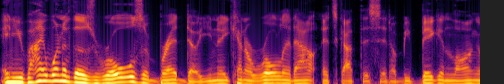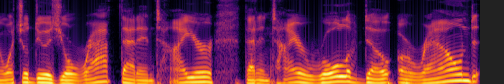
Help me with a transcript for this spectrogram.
and you buy one of those rolls of bread dough. You know, you kind of roll it out. and It's got this, it'll be big and long. And what you'll do is you'll wrap that entire that entire roll of dough around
